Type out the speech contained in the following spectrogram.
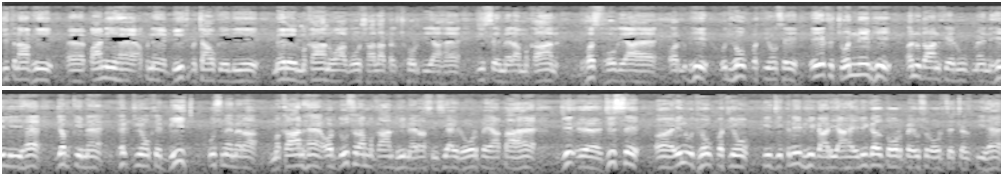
जितना भी पानी है अपने बीच बचाव के लिए मेरे मकान व गौशाला तक छोड़ दिया है, जिससे मेरा मकान ध्वस्त हो गया है और भी उद्योगपतियों से एक चुन्नी भी अनुदान के रूप में नहीं ली है जबकि मैं फैक्ट्रियों के बीच उसमें मेरा मकान है और दूसरा मकान भी मेरा सीसीआई रोड पे आता है जि, जिससे इन उद्योगपतियों की जितनी भी गाड़ियाँ हैं इलीगल तौर पे उस रोड से चलती है।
